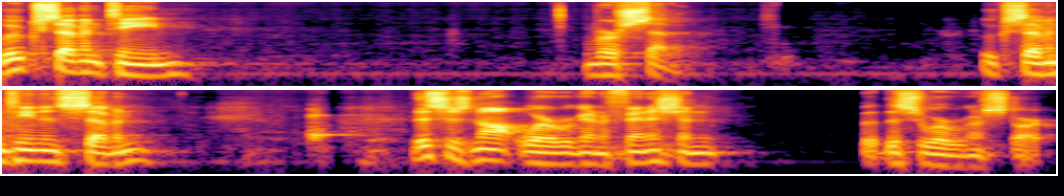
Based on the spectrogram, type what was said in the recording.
Luke 17, verse 7. Luke 17 and 7. This is not where we're going to finish, and but this is where we're going to start.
